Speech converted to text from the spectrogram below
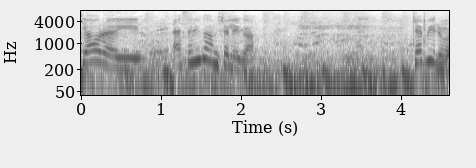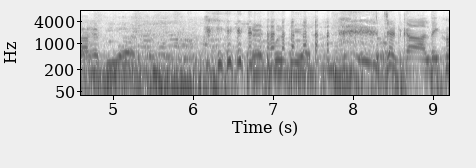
क्या हो रहा है ये? ऐसे नहीं काम चलेगा? क्या पी रहे हो आप? बियर रेड बुल बियर झटका देखो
